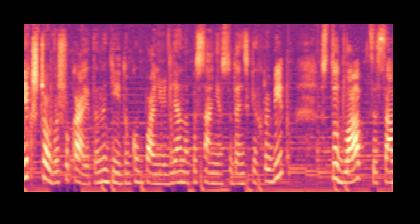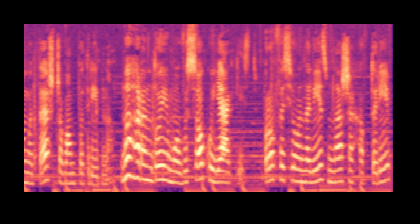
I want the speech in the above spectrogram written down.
Якщо ви шукаєте надійну компанію для написання студентських робіт, StudLab – це саме те, що вам потрібно. Ми гарантуємо високу якість, професіоналізм наших авторів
